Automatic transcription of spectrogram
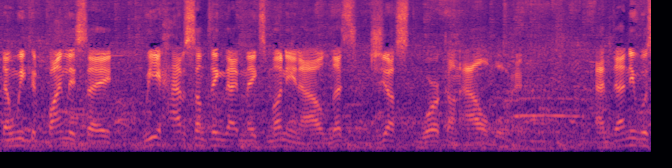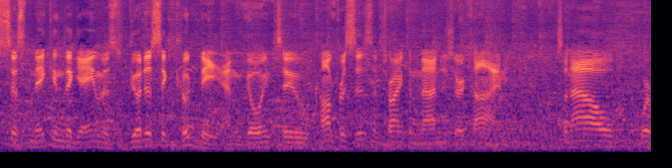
then we could finally say, we have something that makes money now, let's just work on Owlboy. And then it was just making the game as good as it could be and going to conferences and trying to manage our time. So now we're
